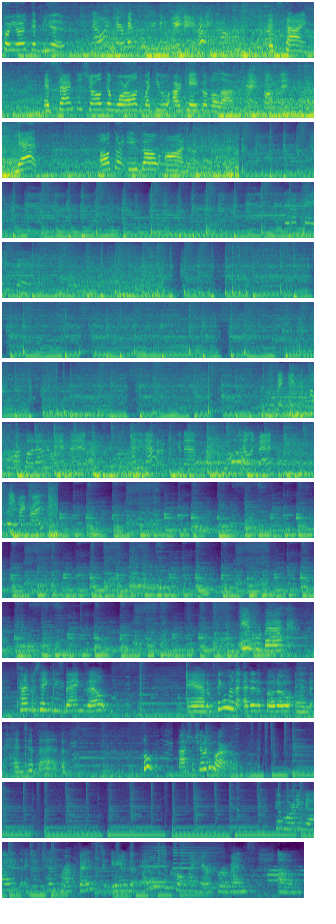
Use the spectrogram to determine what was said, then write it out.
For your debut? Now I'm nervous because we've been waiting. It's time. It's time to show the world what you are capable of. okay, confidence. Yes! Alter ego on. Bangs out. And I think I'm gonna edit a photo and head to bed. Whew, fashion show tomorrow. Good morning guys, I just had breakfast and I like to curl my hair for events. Um,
